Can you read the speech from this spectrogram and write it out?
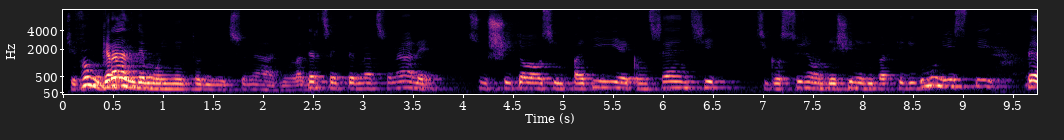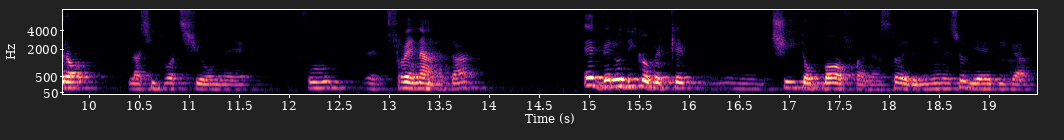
ci fu un grande movimento rivoluzionario, la terza internazionale suscitò simpatie, consensi, si costruirono decine di partiti comunisti, però la situazione fu eh, frenata. E ve lo dico perché mh, cito Boffa nella storia dell'Unione Sovietica,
